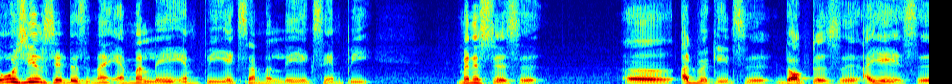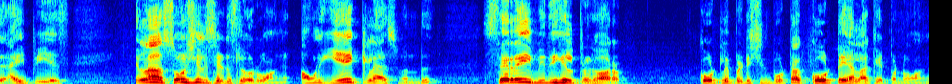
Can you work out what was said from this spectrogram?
சோஷியல் ஸ்டேட்டஸ்னால் MLA MP ex MLA ex MP ministers advocates doctors IAS IPS எல்லாம் சோஷியல் ஸ்டேட்டஸில் வருவாங்க. அவங்களுக்கு ஏ கிளாஸ் வந்து சிறை விதிகள் பிரகாரம். கோர்ட்டில் பெட்டிஷன் போட்டால் கோர்ட்டே அலாக்கேட் பண்ணுவாங்க.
